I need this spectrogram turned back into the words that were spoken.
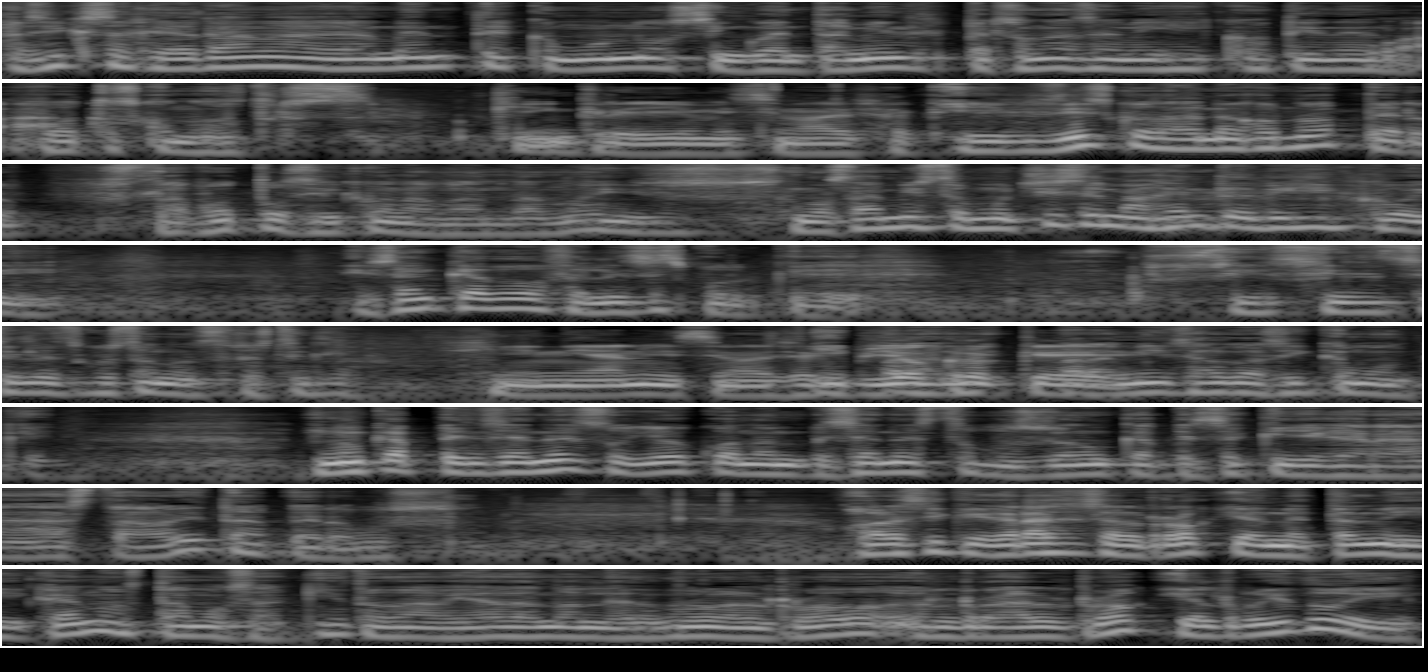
así que exageradamente, como unos 50 mil personas en México tienen Wow. fotos con nosotros. Qué increíble, mi estimado Isaac. Y discos a lo mejor no, pero pues, la foto sí con la banda, ¿no? Y pues, nos han visto muchísima gente de México y, y se han quedado felices porque pues, sí, sí, sí les gusta nuestro estilo. Genial, mi estimado. Y Yo creo mí- que Para mí es algo así como que nunca pensé en eso. Yo cuando empecé en esto, pues yo nunca pensé que llegara hasta ahorita, pero pues ahora sí que gracias al rock y al metal mexicano estamos aquí todavía dándole duro al, ro- al- al rock y al ruido y,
